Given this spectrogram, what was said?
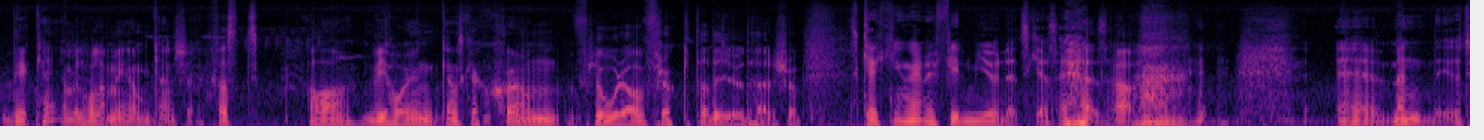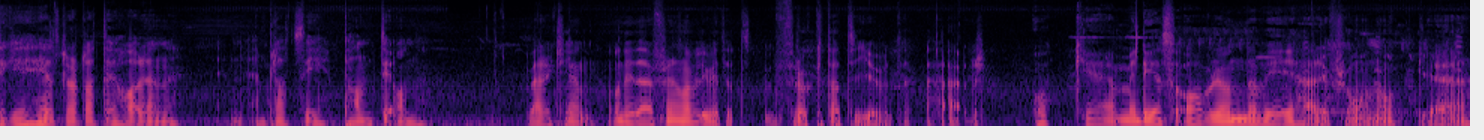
det kan jag väl hålla med om kanske. Fast ja, vi har ju en ganska skön flora av fruktade ljud här. Så. Skräckingare filmljudet ska jag säga. Ja. Eh, men jag tycker helt klart att det har en, en plats i Pantheon. Verkligen, och det är därför den har blivit ett fruktat ljud här. Och eh, med det så avrundar vi härifrån och eh,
